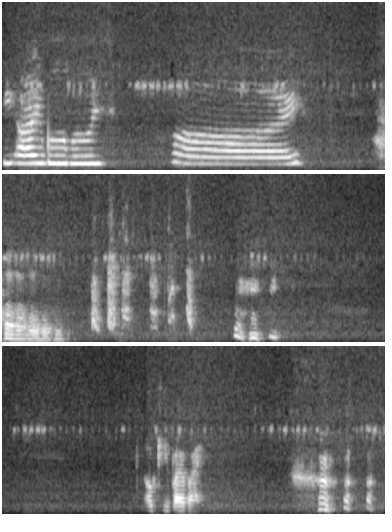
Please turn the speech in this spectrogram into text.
Say hi, boo boos. Hi. okay, bye bye.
